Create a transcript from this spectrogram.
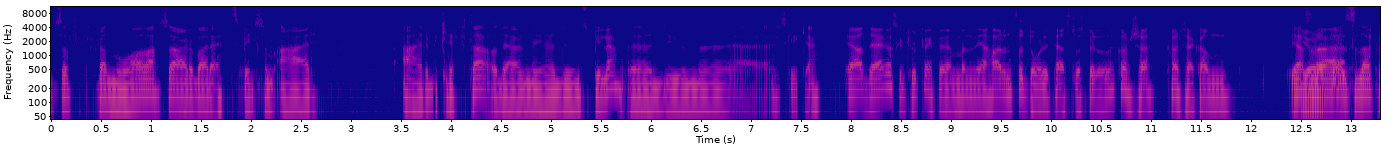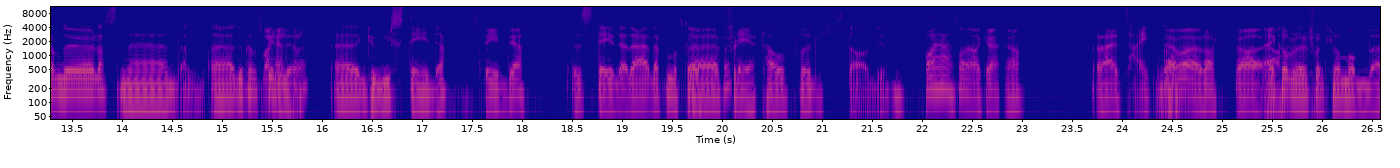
så fra nå av da, så er det bare ett spill som er, er bekrefta, og det er det nye Doom-spillet. Eh, Doom eh, Jeg husker ikke. Ja, det er ganske kult, egentlig, men jeg har en for dårlig PC til å spille det. Kanskje, kanskje jeg kan Ja, så, da, så da kan du laste ned den. Eh, du kan Hva heter det? Google Stadia. Stadia. Stadia det, er, det er på en måte for? flertall for stadion. Å ja, sånn, ja, ok. Ja. Det er teit nå. Det var rart. Det var, Jeg kommer folk til å mobbe,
